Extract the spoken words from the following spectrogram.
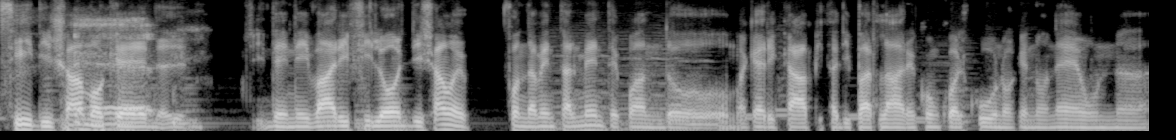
Sì, diciamo Eh, che de- nei vari filoni, diciamo fondamentalmente quando magari capita di parlare con qualcuno che non è un,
